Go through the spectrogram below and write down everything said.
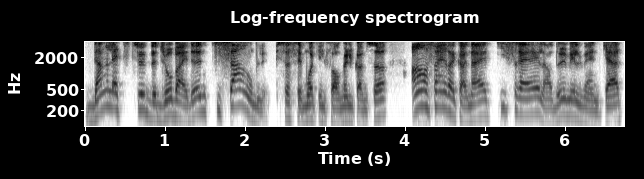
dans l'attitude de Joe Biden qui semble, puis ça c'est moi qui le formule comme ça, enfin reconnaître qu'Israël en 2024,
